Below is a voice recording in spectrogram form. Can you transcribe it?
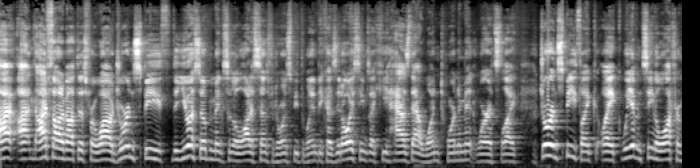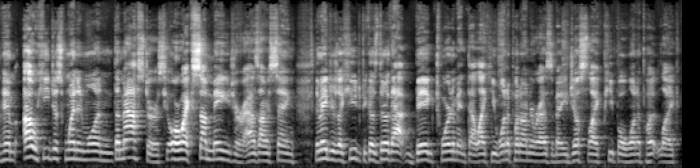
I, I have thought about this for a while. Jordan Spieth, the U.S. Open makes a lot of sense for Jordan Spieth to win because it always seems like he has that one tournament where it's like Jordan Spieth, like like we haven't seen a lot from him. Oh, he just went and won the Masters or like some major. As I was saying, the majors are huge because they're that big tournament that like you want to put on your resume, just like people want to put like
